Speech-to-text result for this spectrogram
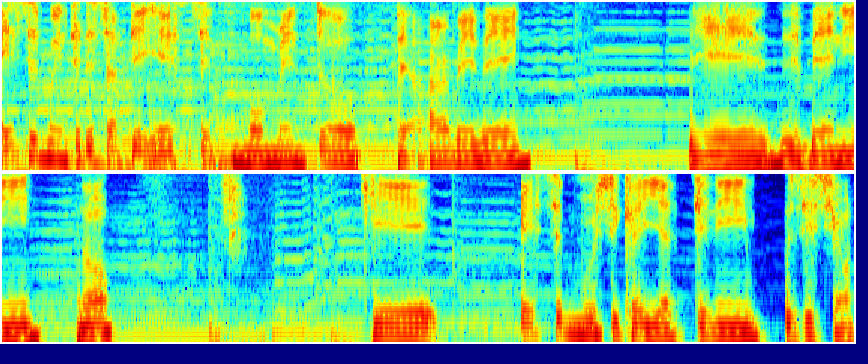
es muy interesante, este momento de RBD, de, de Benny, ¿no? Que esa música ya tiene posición,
